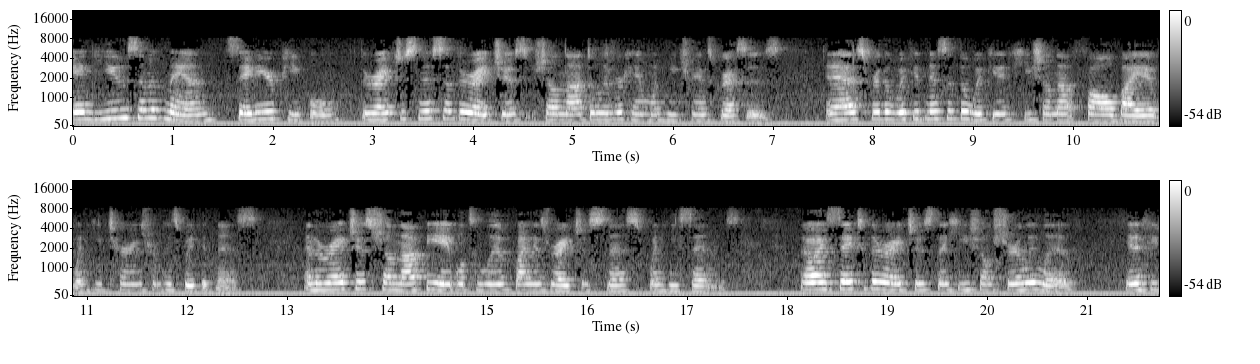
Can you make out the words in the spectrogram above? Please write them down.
And you, Son of Man, say to your people, The righteousness of the righteous shall not deliver him when he transgresses. And as for the wickedness of the wicked, he shall not fall by it when he turns from his wickedness. And the righteous shall not be able to live by his righteousness when he sins. Though I say to the righteous that he shall surely live, yet if he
